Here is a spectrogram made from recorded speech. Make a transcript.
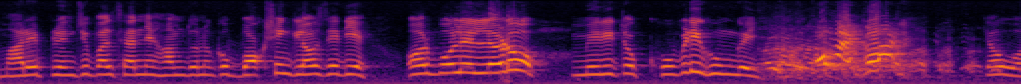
हमारे प्रिंसिपल सर ने हम दोनों को बॉक्सिंग ग्लव्स दे दिए और बोले लड़ो मेरी तो खोपड़ी घूम गई। ओह माय गॉड क्या हुआ?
